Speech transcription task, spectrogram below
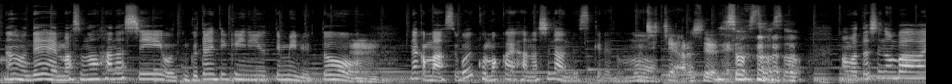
う。なので、まあ、その話を具体的に言ってみると、うん。なんかまあすごい細かい話なんですけれども、ちっちゃい話だよね。そうそうそう、まあ、私の場合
